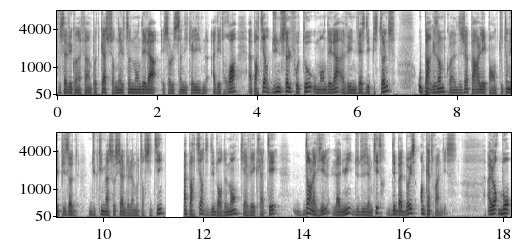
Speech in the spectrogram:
vous savez qu'on a fait un podcast sur Nelson Mandela et sur le syndicalisme à Détroit à partir d'une seule photo où Mandela avait une veste des Pistons, ou par exemple qu'on a déjà parlé pendant tout un épisode du climat social de la Motor City à partir des débordements qui avaient éclaté dans la ville la nuit du deuxième titre des Bad Boys en 90. Alors bon,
